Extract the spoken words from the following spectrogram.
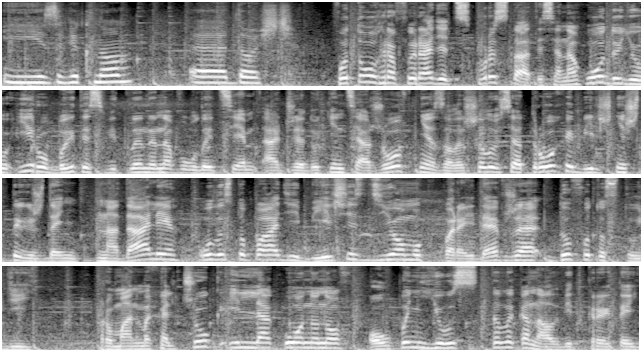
і за вікном е, дощ. Фотографи радять скористатися нагодою і робити світлини на вулиці, адже до кінця жовтня залишилося трохи більш ніж тиждень. Надалі, у листопаді, більшість зйомок перейде вже до фотостудій. Роман Михальчук, Ілля Кононов, Open News, телеканал відкритий.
